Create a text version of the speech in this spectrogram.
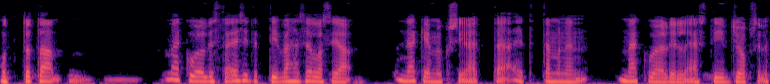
Mutta tota, Macworldista esitettiin vähän sellaisia näkemyksiä, että, että tämmöinen Macworldille ja Steve Jobsille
